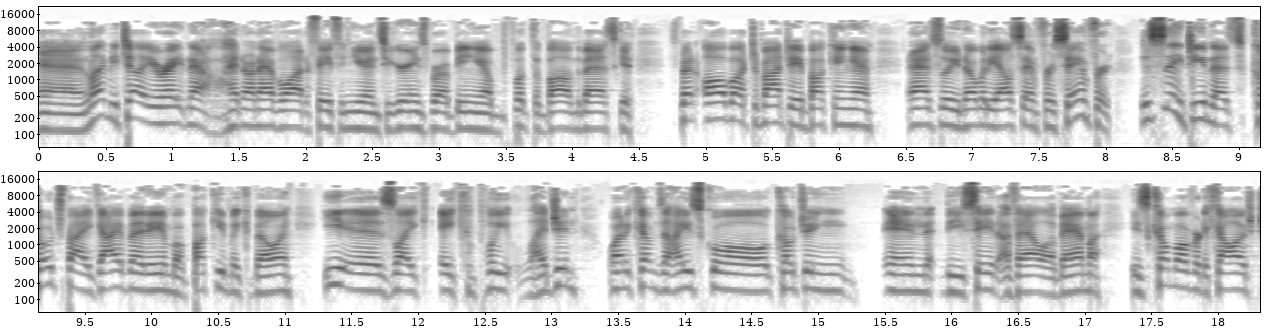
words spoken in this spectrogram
And let me tell you right now, I don't have a lot of faith in UNC Greensboro being able to put the ball in the basket. It's been all about Demonte Buckingham and absolutely nobody else. And for Samford, this is a team that's coached by a guy by the name of Bucky McMillan. He is like a complete legend when it comes to high school coaching in the state of Alabama. He's come over to college.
